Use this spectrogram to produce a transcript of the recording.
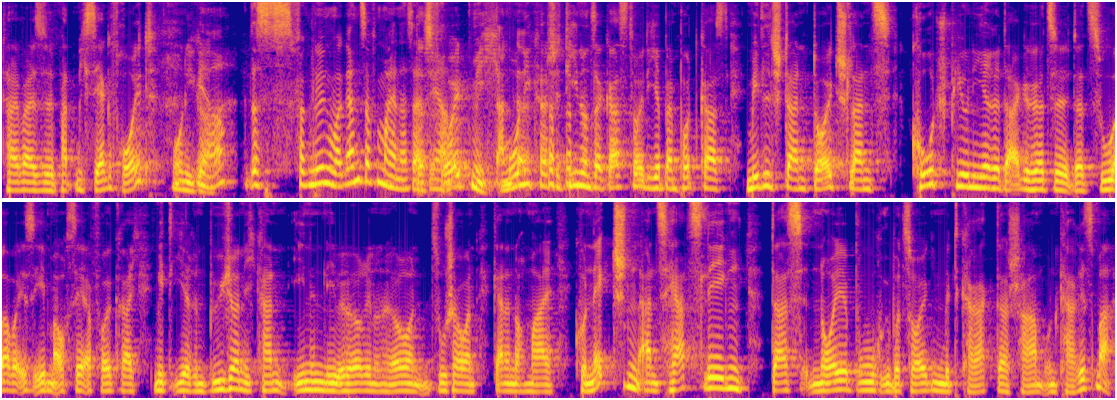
Teilweise hat mich sehr gefreut, Monika. Ja, das Vergnügen war ganz auf meiner Seite. Das freut ja. mich. Danke. Monika Schettin, unser Gast heute hier beim Podcast Mittelstand Deutschlands Coach-Pioniere, da gehört sie dazu, aber ist eben auch sehr erfolgreich mit ihren Büchern. Ich kann Ihnen, liebe Hörerinnen und Hörer und Zuschauern, gerne nochmal Connection ans Herz legen. Das neue Buch Überzeugen mit Charakter, Charme und Charisma.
